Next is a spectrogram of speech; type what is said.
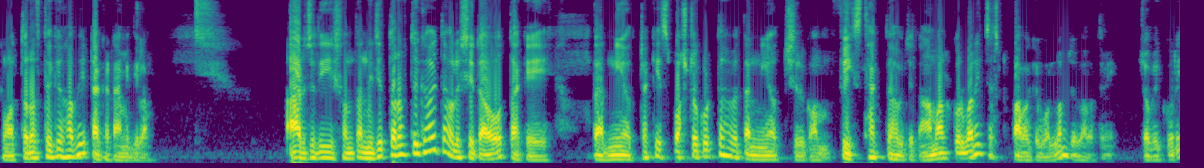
তোমার তরফ থেকে হবে টাকাটা আমি দিলাম। আর যদি সন্তান নিজের তরফ থেকে হয়, তাহলে সেটাও তাকে, তার নিয়তটাকে স্পষ্ট করতে হবে, তার নিয়ত সেরকম ফিক্স থাকতে হবে যেটা আমার কোরবানি জাস্ট বাবাকে বললাম যে, বাবা, তুমি জবে করে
